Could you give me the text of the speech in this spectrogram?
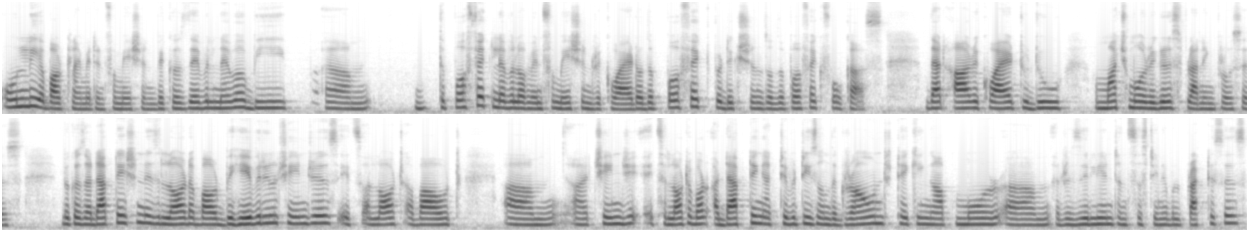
only about climate information because there will never be um, the perfect level of information required or the perfect predictions or the perfect forecasts that are required to do a much more rigorous planning process because adaptation is a lot about behavioral changes it's a lot about um, uh, change it's a lot about adapting activities on the ground taking up more um, resilient and sustainable practices.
